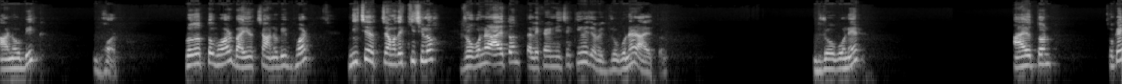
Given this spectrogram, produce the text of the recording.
আণবিক ভর, প্রদত্ত ভর বাই হচ্ছে আণবিক ভর, নিচে হচ্ছে আমাদের কি ছিল? দ্রবণের আয়তন, তাহলে এখানে নিচে কি হয়ে যাবে? দ্রবণের আয়তন। দ্রবণের আয়তন, ওকে?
